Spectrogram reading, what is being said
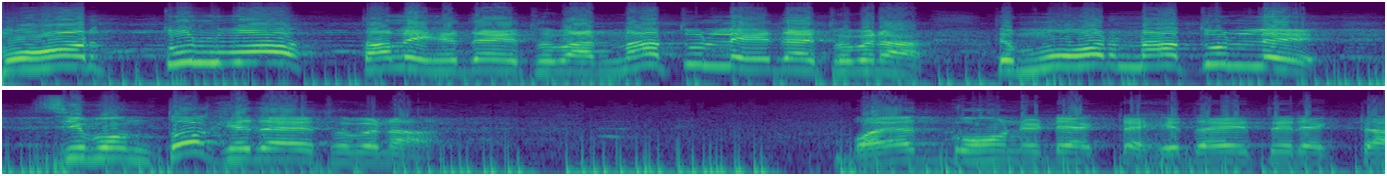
মোহর তুলবো, তাহলে হেদায়েত হবে, আর না তুললে হেদায়েত হবে না। তো মোহর না তুললে জীবন তো হেদায়েত হবে না। বয়াত গ্রহণ এটা একটা হেদায়েতের একটা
